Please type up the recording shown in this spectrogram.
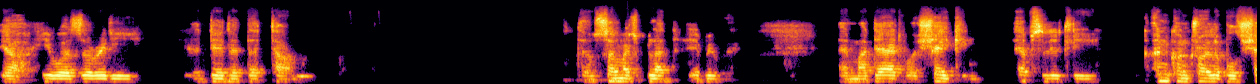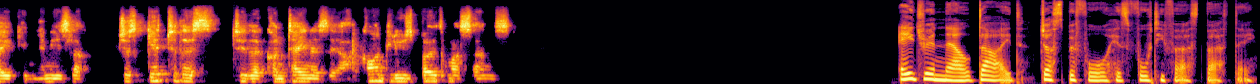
yeah, he was already dead at that time. There was so much blood everywhere. And my dad was shaking, absolutely uncontrollable shaking. And he's like, just get to this, to the containers there. I can't lose both my sons. Adrian Nel died just before his 41st birthday.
